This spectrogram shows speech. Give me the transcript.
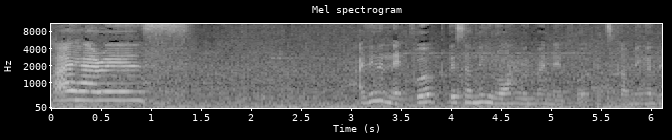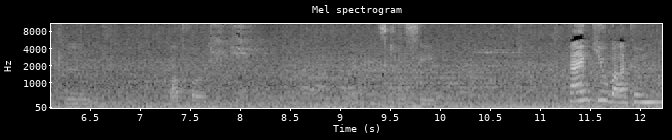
Hi, Harris. I think the network, there's something wrong with my network. It's coming a little buffered. I can still see. Thank you, Bathum.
